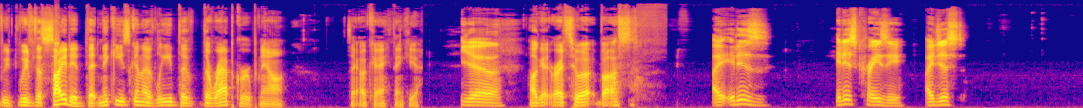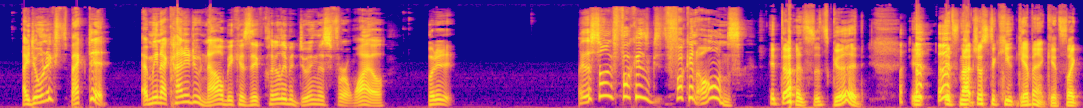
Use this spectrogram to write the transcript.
we we've decided that Nikki's gonna lead the the rap group now. It's like okay, thank you. yeah. I'll get right to it, boss. I it is it is crazy. I just I don't expect it. I mean, I kind of do now because they've clearly been doing this for a while, but it like the song fucking fucking owns. It does. It's good. It it's not just a cute gimmick. It's like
